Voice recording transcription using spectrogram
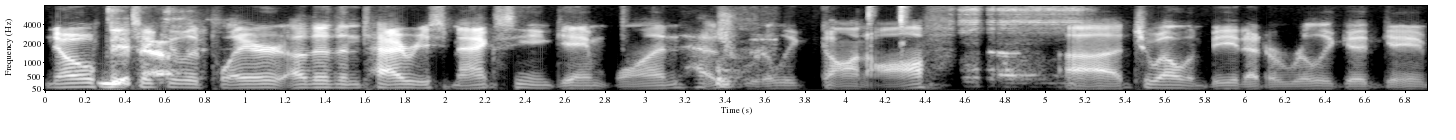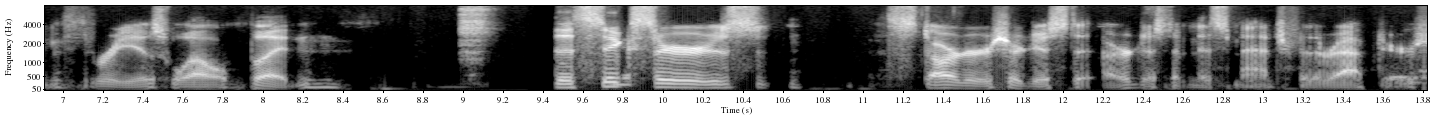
No Yeah. particular player other than Tyrese Maxey in game one has really gone off. Uh, Joel Embiid had a really good game three as well, but the Sixers starters are just are just a mismatch for the Raptors.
